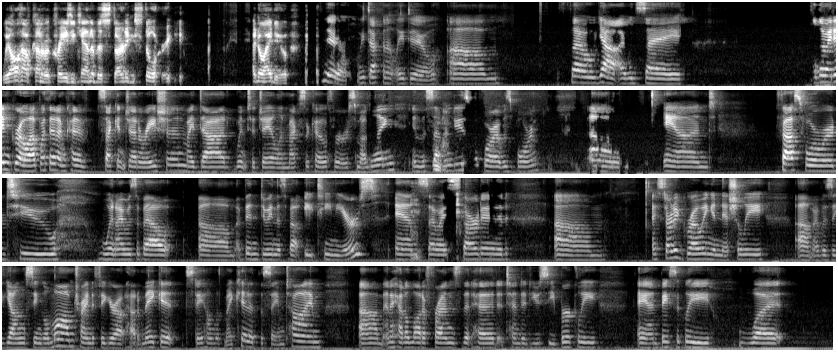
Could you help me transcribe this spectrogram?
we all have kind of a crazy cannabis starting story. I know I do. We do. We definitely do. Um, so, yeah, I would say, although I didn't grow up with it, I'm kind of second generation. My dad went to jail in Mexico for smuggling in the 70s before I was born. Um, and fast forward to when I was about, um, I've been doing this about 18 years. And so I started, um, I started growing initially. Um, I was a young single mom trying to figure out how to make it, stay home with my kid at the same time. Um, and I had a lot of friends that had attended UC Berkeley. And basically, what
